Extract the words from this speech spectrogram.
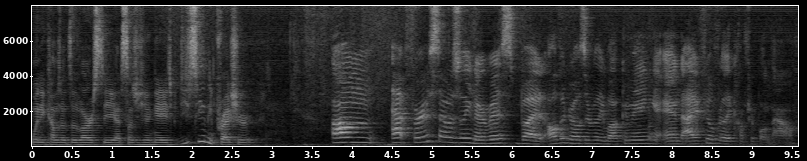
when he comes up to the varsity at such a young age. But do you see any pressure? Um, at first I was really nervous, but all the girls are really welcoming, and I feel really comfortable now.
